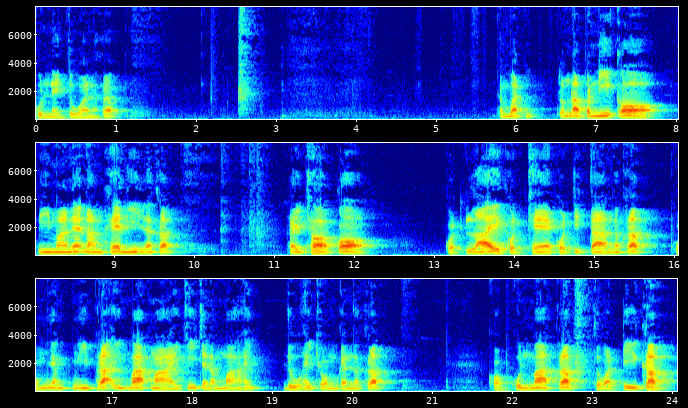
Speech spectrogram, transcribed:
คุณในตัวนะครับสำหรับสำหรับวันนี้ก็มีมาแนะนำแค่นี้นะครับ ใครชอบก็กดไลค์กดแชร์ กดติดตามนะครับ ผมยังมีพระอีกมากมายที่จะนำมาให้ดูให้ชมกันนะครับ ขอบคุณมากครับ สวัสดีครับ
